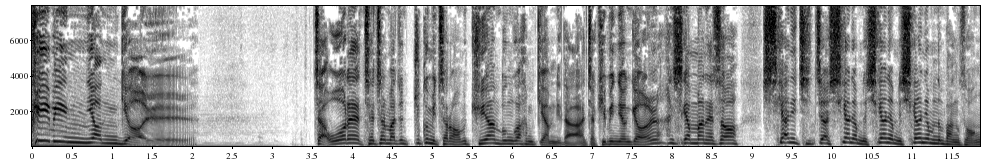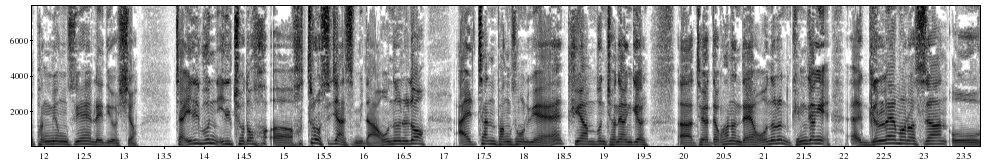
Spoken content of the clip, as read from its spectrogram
귀빈 연결. 자, 5월에 제철 맞은 쭈꾸미처럼 귀한 분과 함께 합니다. 자, 귀빈 연결. 한 시간만 해서 시간이 진짜 시간이 없는, 시간이 없는, 시간이 없는 방송. 박명수의 라디오쇼. 자, 1분 1초도 허, 어, 허투루 쓰지 않습니다. 오늘도 알찬 방송을 위해 귀한 분 전화 연결 아, 되었다고 하는데 오늘은 굉장히 에, glamorous한 오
